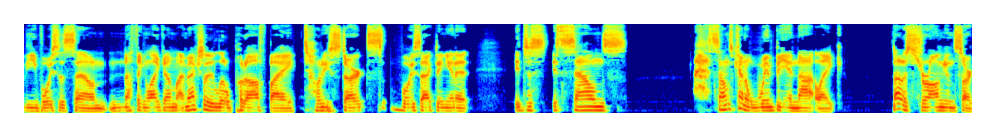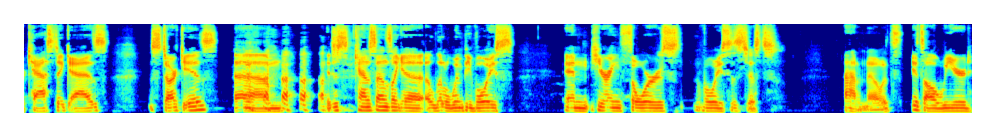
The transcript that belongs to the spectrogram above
the voices sound nothing like them. I'm actually a little put off by Tony Stark's voice acting in it it just it sounds it sounds kind of wimpy and not like not as strong and sarcastic as Stark is. Um, it just kind of sounds like a, a little wimpy voice, and hearing Thor's voice is just I don't know. It's it's all weird.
